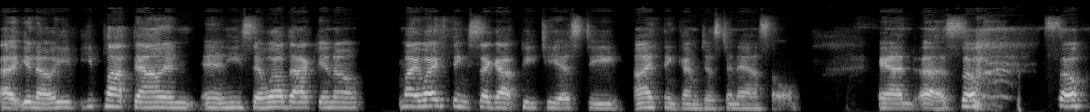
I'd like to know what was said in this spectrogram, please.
uh, you know, he he plopped down and and he said, "Well, doc, you know, my wife thinks I got PTSD. I think I'm just an asshole." And uh, so so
